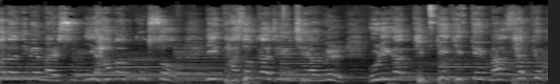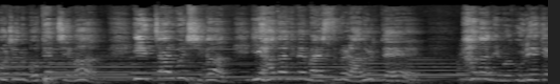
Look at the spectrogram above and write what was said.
하나님의 말씀 이 하박국서 이 다섯 가지의 재앙을 우리가 깊게 깊게 마- 살펴보지는 못했지만 이 짧은 시간 이 하나님의 말씀을 나눌 때 하나님은 우리에게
